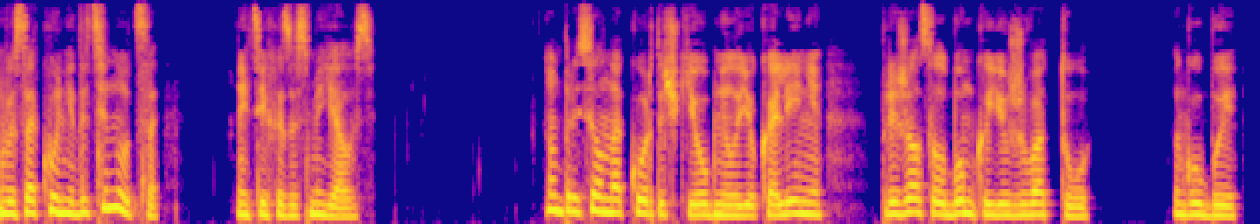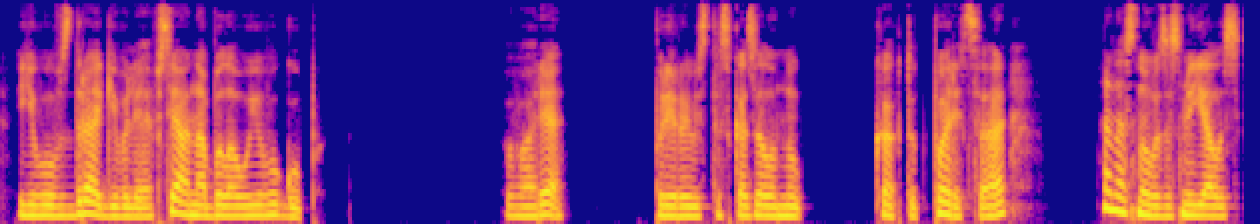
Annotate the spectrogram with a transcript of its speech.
«Высоко не дотянуться!» И тихо засмеялась. Он присел на корточки, обнял ее колени, прижался лбом к ее животу. Губы его вздрагивали, вся она была у его губ. «Варя», — прерывисто сказала, — «ну, как тут париться, а?» Она снова засмеялась.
